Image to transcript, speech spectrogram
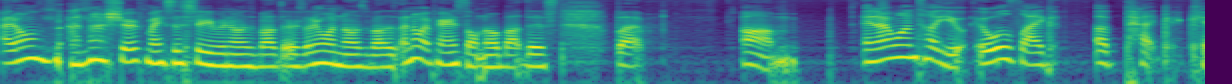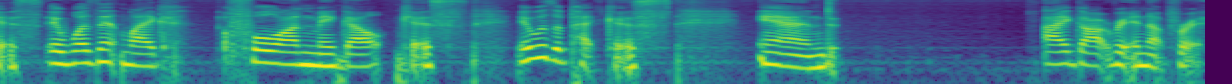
I don't I'm not sure if my sister even knows about this. Anyone knows about this. I know my parents don't know about this, but um and I want to tell you, it was like a peck kiss. It wasn't like full on make out kiss. It was a pet kiss. And I got written up for it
